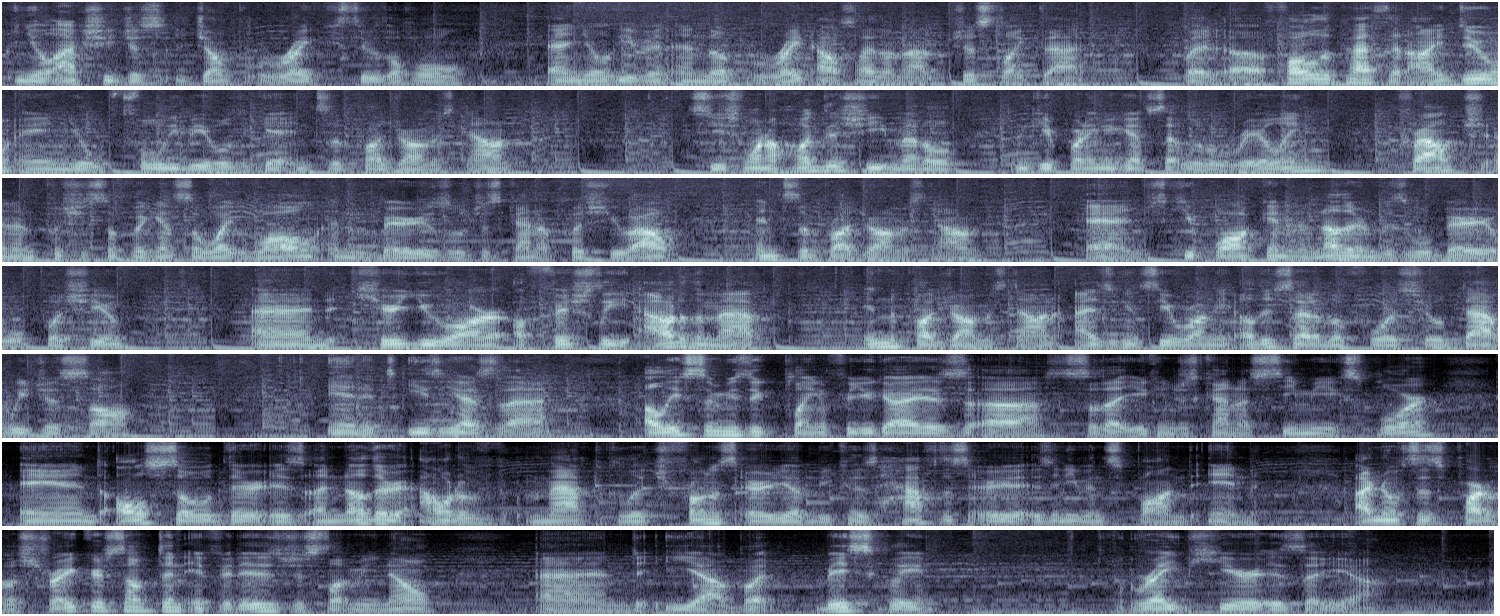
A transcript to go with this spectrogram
and you'll actually just jump right through the hole and you'll even end up right outside the map just like that. But uh, follow the path that I do and you'll fully be able to get into the Prodromus down. So you just want to hug the sheet metal and keep running against that little railing crouch and then push yourself against a white wall and barriers will just kind of push you out into the Prodromus down and just keep walking and another invisible barrier will push you. And here you are officially out of the map in the Prodromus down as you can see we're on the other side of the force field that we just saw. And it's easy as that. I'll leave some music playing for you guys uh, so that you can just kind of see me explore. And also there is another out of map glitch from this area because half this area isn't even spawned in I don't know if this is part of a strike or something. If it is, just let me know. And yeah, but basically, right here is a uh,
